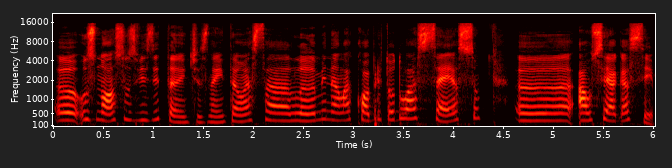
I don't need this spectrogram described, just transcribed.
uh, os nossos visitantes. Né? Então, essa lâmina ela cobre todo o acesso ao CHC.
